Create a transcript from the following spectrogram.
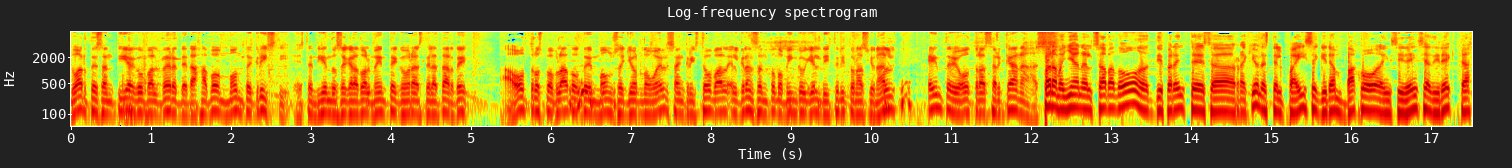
Duarte, Santiago, Valverde, Dajabón, Montecristi, extendiéndose gradualmente en horas de la tarde a otros poblados de Monseñor Noel, San Cristóbal, el Gran Santo Domingo y el Distrito Nacional, entre otras cercanas. Para mañana, el sábado, diferentes uh, regiones del país seguirán bajo la incidencia directa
